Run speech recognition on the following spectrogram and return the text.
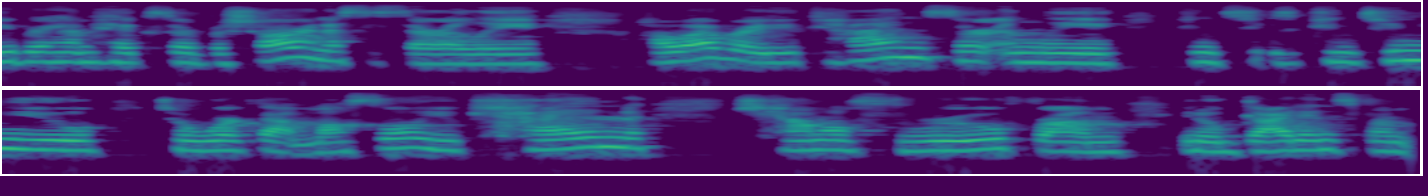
Abraham Hicks or Bashar necessarily. However, you can certainly cont- continue to work that muscle. You can channel through from, you know, guidance from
